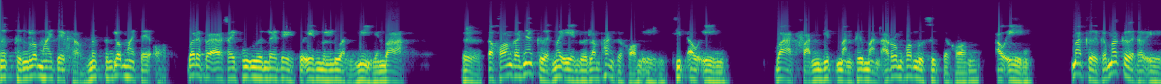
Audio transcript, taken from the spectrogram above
นึกถึงลมหายใจเข้านึกถึงลมหายใจออก ว่าได้ไปอาศัยผู้อื่นเลยเด้ตัวเองมันล้วนนี่เห็นบ่ล่ะเออต่ของก็ยังเกิดมาเองโดยลำพังเจ้าของเอง คิดเอาเองวาดฝันยึดมันถือมันอารมณ์ความรู้สึกเจ้าของเอาเอง มาเกิดก็มาเกิดเอาเอง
